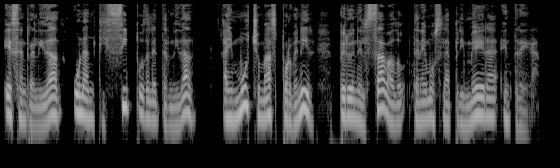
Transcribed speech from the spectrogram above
es en realidad un anticipo de la eternidad. Hay mucho más por venir, pero en el sábado tenemos la primera entrega.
